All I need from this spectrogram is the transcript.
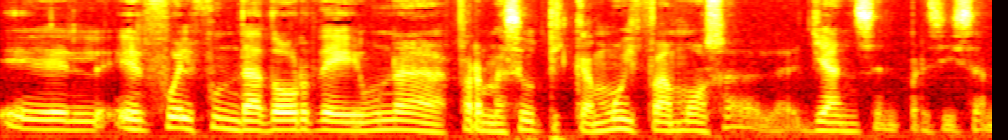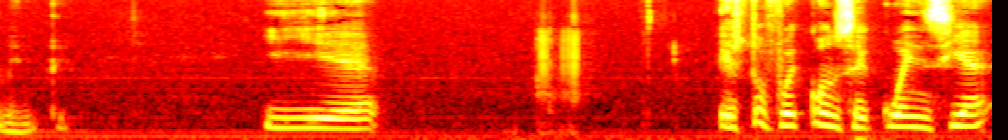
Él, fue el fundador de una farmacéutica muy famosa, la Janssen precisamente. Y esto fue consecuencia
